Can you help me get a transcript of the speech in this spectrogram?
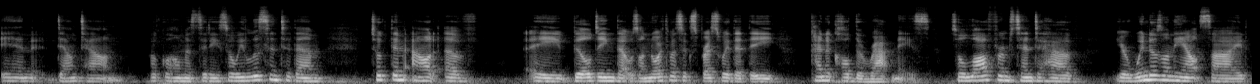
in downtown Oklahoma City. So we listened to them, took them out of a building that was on Northwest Expressway that they kind of called the rat maze. So law firms tend to have your windows on the outside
